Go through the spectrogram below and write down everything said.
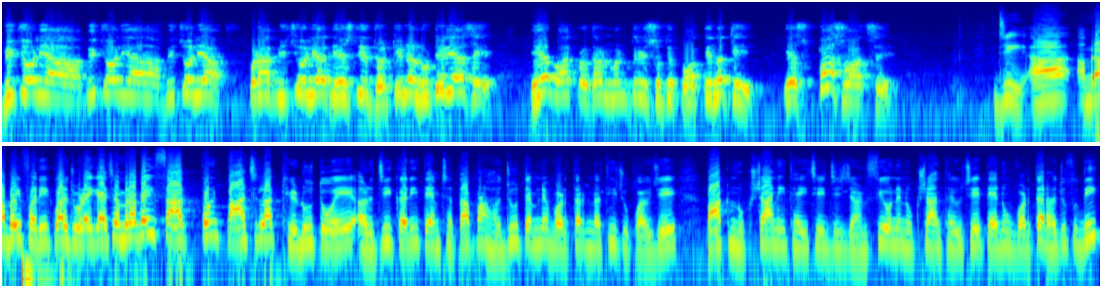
બિચોલિયા બિચોલિયા બિચોલિયા પણ આ બિચોલિયા દેશની ધરતીને લૂંટી રહ્યા છે. એ વાત પ્રધાનમંત્રી સુધી પહોંચતી નથી. એ સ્પષ્ટ વાત છે. જી અમરાભાઈ ફરી એકવાર જોડાઈ ગયા છે. અમરાભાઈ, સાત પોઈન્ટ પાંચ લાખ ખેડૂતોએ અરજી કરી, તેમ છતાં પણ હજુ તેમને વળતર નથી ચૂકવાયું. જે પાક નુકસાની થઈ છે, જે જણસીઓને નુકસાન થયું છે, તેનું વળતર હજુ સુધી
